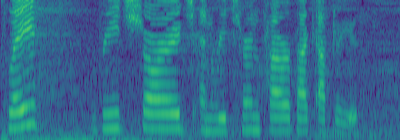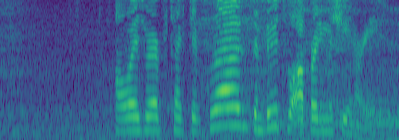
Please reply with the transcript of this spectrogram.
Place, recharge, and return power pack after use. Always wear protective gloves and boots while operating machinery.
